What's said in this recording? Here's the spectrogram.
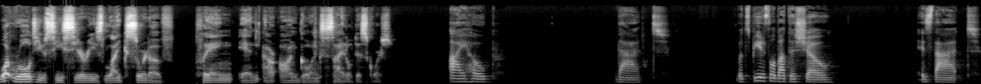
what role do you see series like Sort of playing in our ongoing societal discourse? I hope that what's beautiful about this show is that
